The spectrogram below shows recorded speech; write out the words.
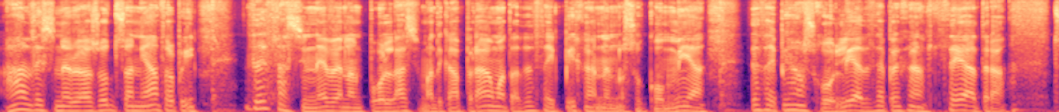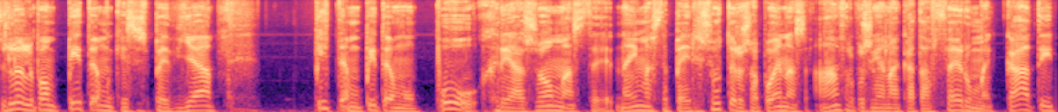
αν δεν συνεργαζόντουσαν οι άνθρωποι δεν θα συνέβαιναν πολλά σημαντικά πράγματα, δεν θα υπήρχαν νοσοκομεία, δεν θα υπήρχαν σχολεία, δεν θα υπήρχαν θέατρα. Τους λέω λοιπόν πείτε μου και εσείς παιδιά πείτε μου, πείτε μου, πού χρειαζόμαστε να είμαστε περισσότερος από ένας άνθρωπος για να καταφέρουμε κάτι,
